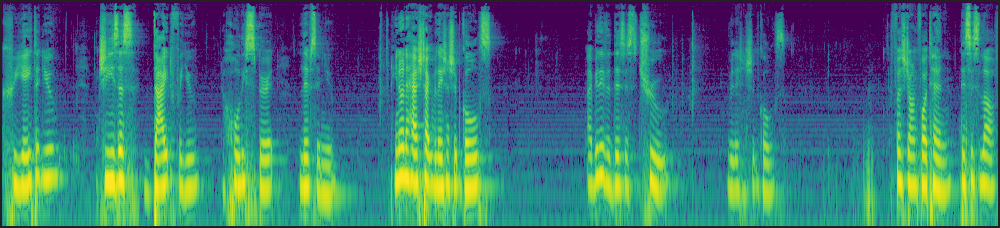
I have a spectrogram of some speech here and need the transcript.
created you. Jesus died for you. The Holy Spirit lives in you. You know the hashtag relationship goals? I believe that this is true relationship goals. 1 John 4:10 This is love.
